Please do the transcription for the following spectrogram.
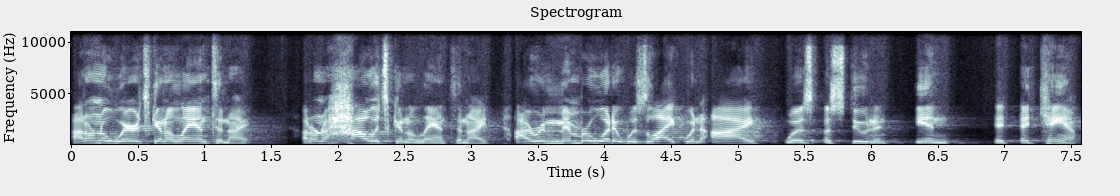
I don't know where it's going to land tonight. I don't know how it's going to land tonight. I remember what it was like when I was a student in at, at camp,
